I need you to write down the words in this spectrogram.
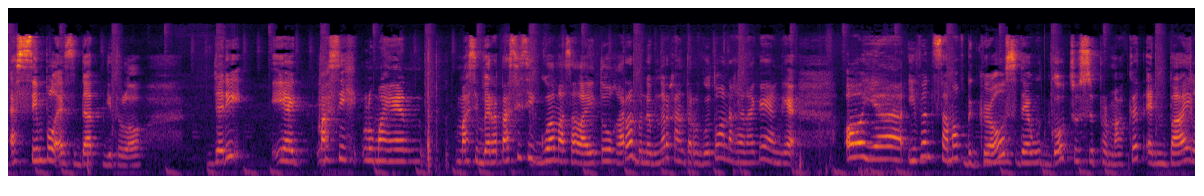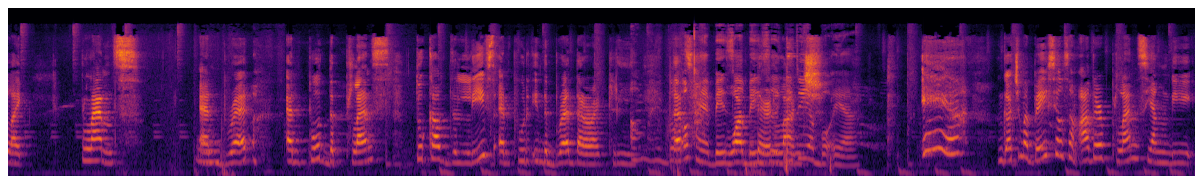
as simple as that gitu loh. Jadi ya masih lumayan masih beratasi sih gue masalah itu karena bener-bener kantor gue tuh anak-anaknya yang kayak oh ya even some of the girls they would go to supermarket and buy like plants and bread and put the plants took out the leaves and put it in the bread directly. Oh my god, That's oh kayak basil what their basil lunch. gitu ya, Bo ya. Iya, nggak cuma basil, some other plants yang di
